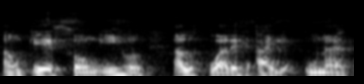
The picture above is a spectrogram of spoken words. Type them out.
aunque son hijos a los cuales hay una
